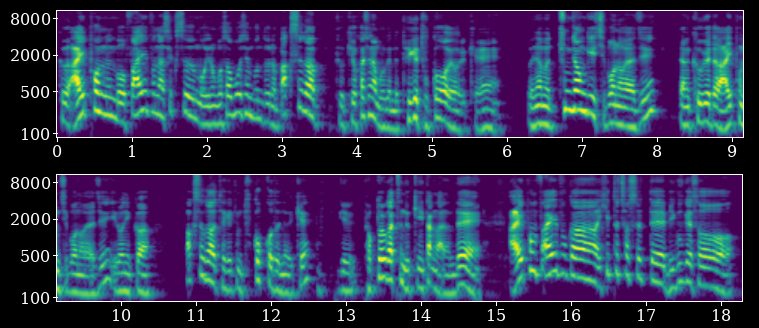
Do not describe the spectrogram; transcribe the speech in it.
그 아이폰 뭐 5나 6 뭐 이런 거 써보신 분들은 박스가 그 기억하시나 모르겠는데 되게 두꺼워요, 이렇게. 왜냐면 충전기 집어넣어야지, 그 다음에 그 위에다가 아이폰 집어넣어야지, 이러니까 박스가 되게 좀 두껍거든요, 이렇게. 이게 벽돌 같은 느낌이 딱 나는데, 아이폰 5가 히트 쳤을 때 미국에서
